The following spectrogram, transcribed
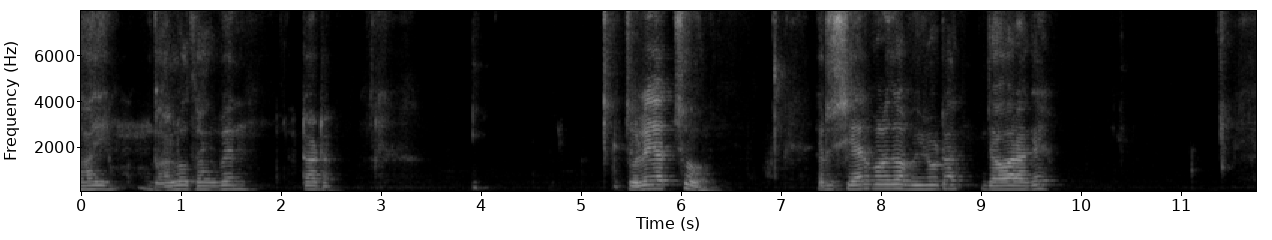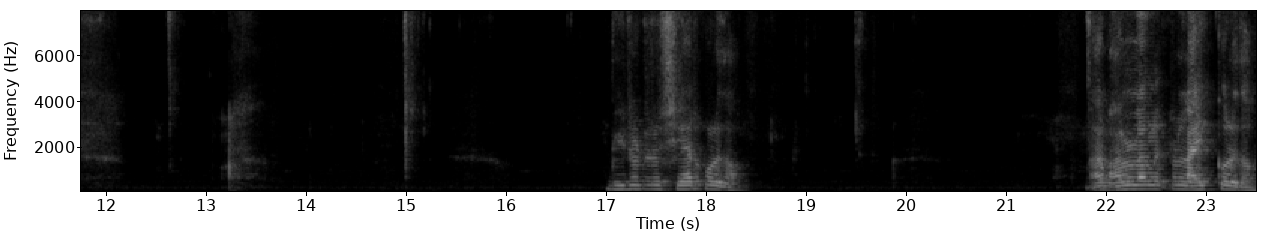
ভাই ভালো থাকবেন। টাটা। চলে যাচ্ছ? একটু শেয়ার করে দাও ভিডিওটা যাওয়ার আগে। ভিডিওটা শেয়ার করে দাও। আর ভালো লাগলে একটা লাইক করে দাও।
